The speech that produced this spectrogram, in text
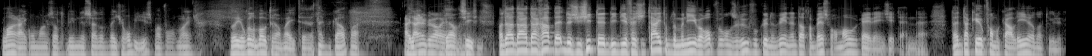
belangrijk, ondanks dat Wim net zei dat het een beetje hobby is. Maar volgens mij wil je ook wel een boterham eten, neem ik aan. Maar, Uiteindelijk wel, ja. ja, precies. Maar daar, daar, daar gaat, dus je ziet de, die diversiteit op de manier waarop we onze ruwvoer kunnen winnen, dat er best wel mogelijkheden in zitten. En eh, daar, daar kun je ook van elkaar leren natuurlijk.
